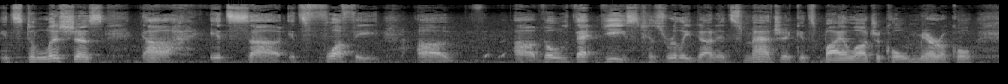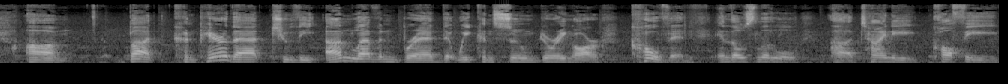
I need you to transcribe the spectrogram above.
It's delicious. Uh, it's uh, it's fluffy. Uh, uh, though that yeast has really done its magic, its biological miracle. Um, but compare that to the unleavened bread that we consume during our COVID in those little uh, tiny coffee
